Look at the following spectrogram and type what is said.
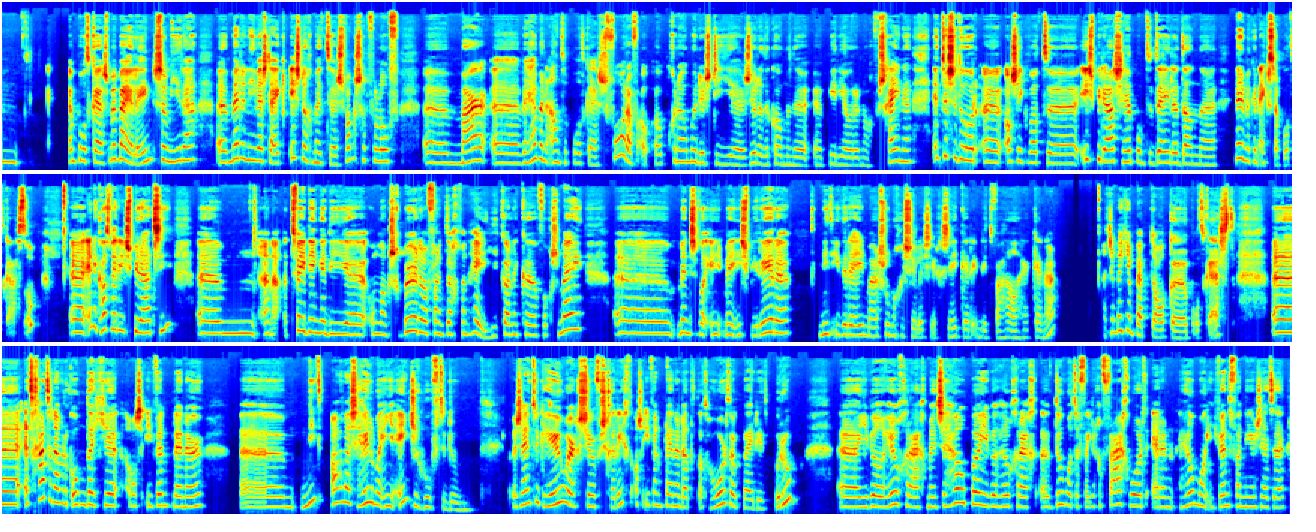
een podcast met mij alleen, Samira. Uh, Melanie is nog met uh, zwangerschapsverlof. Uh, maar we hebben een aantal podcasts vooraf opgenomen. Dus die zullen de komende periode nog verschijnen. En tussendoor, als ik wat inspiratie heb om te delen, dan neem ik een extra podcast op. en ik had weer inspiratie. Um, twee dingen die onlangs gebeurden waarvan ik dacht van... hé, hey, hier kan ik volgens mij mensen wel mee inspireren. Niet iedereen, maar sommigen zullen zich zeker in dit verhaal herkennen. Het is een beetje een pep talk uh, podcast. Uh, het gaat er namelijk om dat je als eventplanner uh, niet alles helemaal in je eentje hoeft te doen. We zijn natuurlijk heel erg servicegericht als eventplanner. Dat, dat hoort ook bij dit beroep. Uh, je wil heel graag mensen helpen. Je wil heel graag doen wat er van je gevraagd wordt. Er een heel mooi event van neerzetten.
